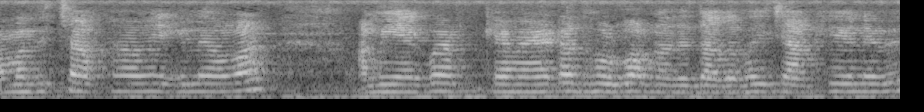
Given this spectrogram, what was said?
আমাদের চা খাওয়া হয়ে গেলে আমার আমি একবার ক্যামেরাটা ধরবো আপনাদের দাদাভাই চা খেয়ে নেবে।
